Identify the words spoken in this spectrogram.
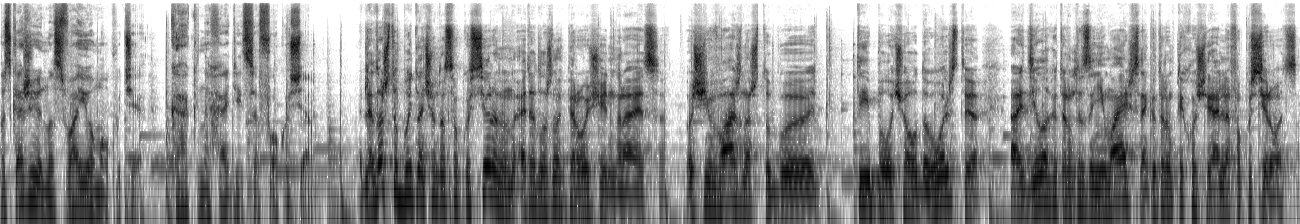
подскажи на своем опыте, как находиться в фокусе? Для того, чтобы быть на чем-то сфокусированным, это должно в первую очередь нравиться. Очень важно, чтобы ты получал удовольствие от дела, которым ты занимаешься, на котором ты хочешь реально фокусироваться.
